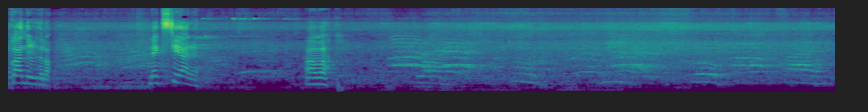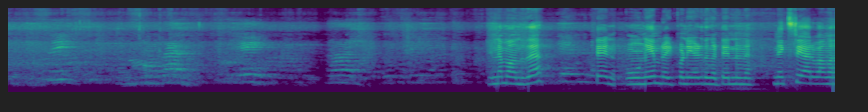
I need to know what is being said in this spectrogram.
உட்காந்து எழுதலாம். நெக்ஸ்ட் யார்? ஆவா என்னம்மா வந்தது? டென் உன் நேம் ரைட் பண்ணி எழுதுங்க. டென்னு நெக்ஸ்ட் யார் வாங்க?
